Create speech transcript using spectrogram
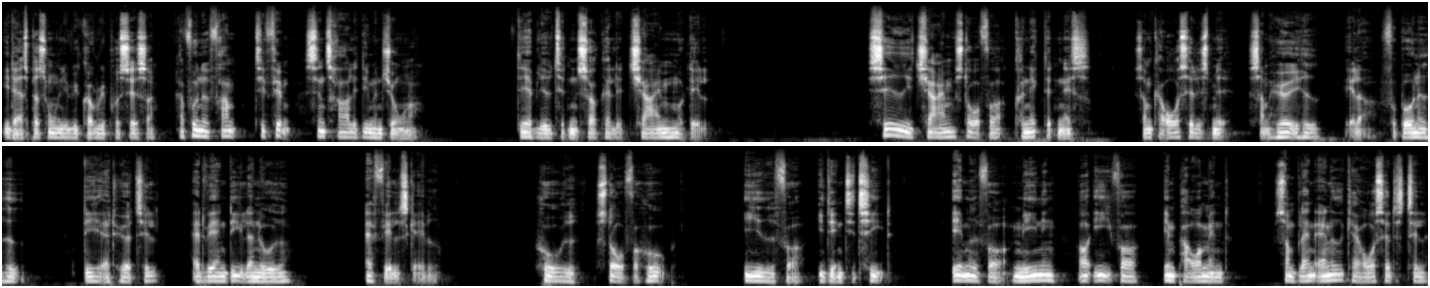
i deres personlige recovery-processer, har fundet frem til fem centrale dimensioner. Det er blevet til den såkaldte CHIME-model. C'et i CHIME står for connectedness, som kan oversættes med samhørighed eller forbundethed. Det at høre til, at være en del af noget, af fællesskabet. H'et står for håb, I'et for identitet, M'et for mening og E for empowerment, som blandt andet kan oversættes til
